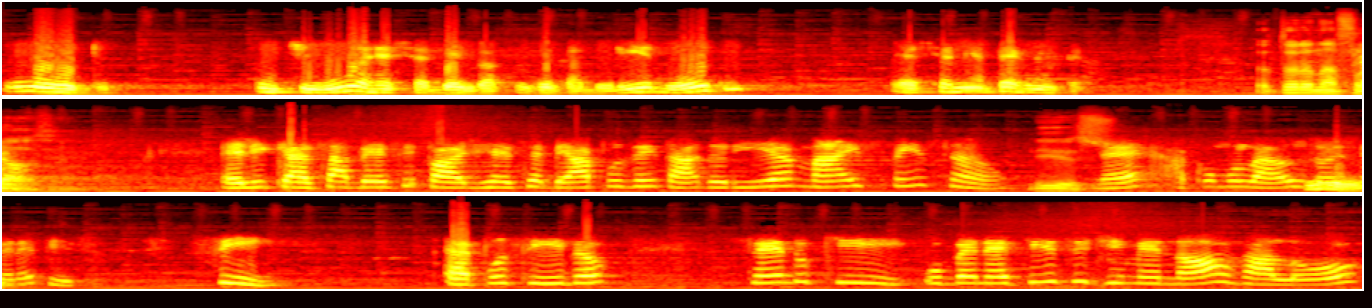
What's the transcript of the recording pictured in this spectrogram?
o outro continua recebendo a aposentadoria do outro? Essa é a minha pergunta. Doutora Ana Flávia. Ele quer saber se pode receber a aposentadoria mais pensão, Isso. né? Acumular os dois Uhum. benefícios. Sim, é possível, sendo que o benefício de menor valor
